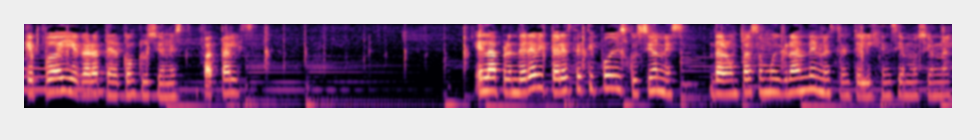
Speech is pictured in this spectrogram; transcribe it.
que pueda llegar a tener conclusiones fatales. El aprender a evitar este tipo de discusiones dará un paso muy grande en nuestra inteligencia emocional.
